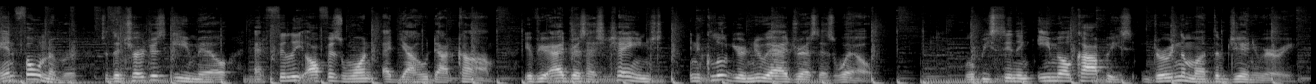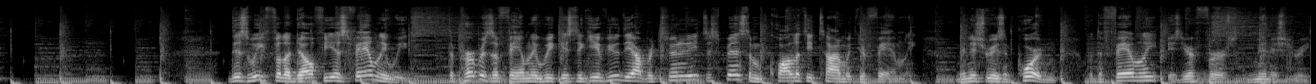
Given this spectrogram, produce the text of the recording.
and phone number to the church's email at phillyoffice1 at yahoo.com. If your address has changed, include your new address as well. We'll be sending email copies during the month of January. This week, Philadelphia is Family Week. The purpose of Family Week is to give you the opportunity to spend some quality time with your family. Ministry is important, but the family is your first ministry.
